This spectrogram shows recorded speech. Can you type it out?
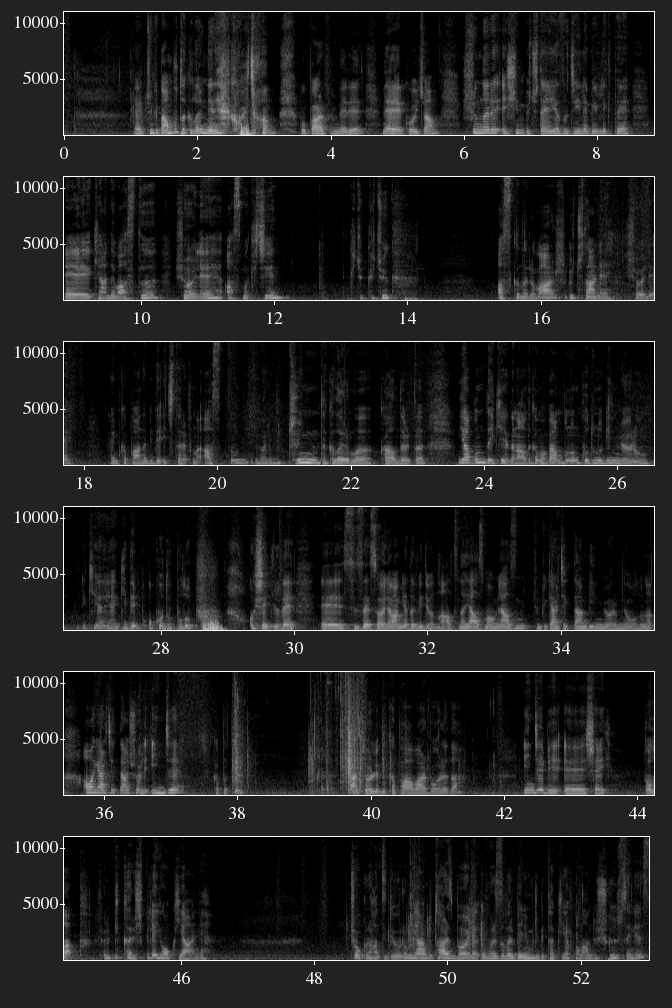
Evet, çünkü ben bu takıları nereye koyacağım? bu parfümleri nereye koyacağım? Şunları eşim 3D yazıcı ile birlikte e, kendi bastı. Şöyle asmak için küçük küçük askıları var. 3 tane şöyle hem kapağını bir de iç tarafına astım. Böyle bütün takılarımı kaldırdı. Ya bunu da Ikea'dan aldık ama ben bunun kodunu bilmiyorum. Ikea'ya gidip o kodu bulup o şekilde e, size söylemem ya da videonun altına yazmam lazım. Çünkü gerçekten bilmiyorum ne olduğunu. Ama gerçekten şöyle ince kapatayım. Sensörlü bir kapağı var bu arada. İnce bir e, şey dolap. Şöyle bir karış bile yok yani. çok rahat ediyorum. Yani bu tarz böyle ıvır zıvır benim gibi takıya falan düşkünseniz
